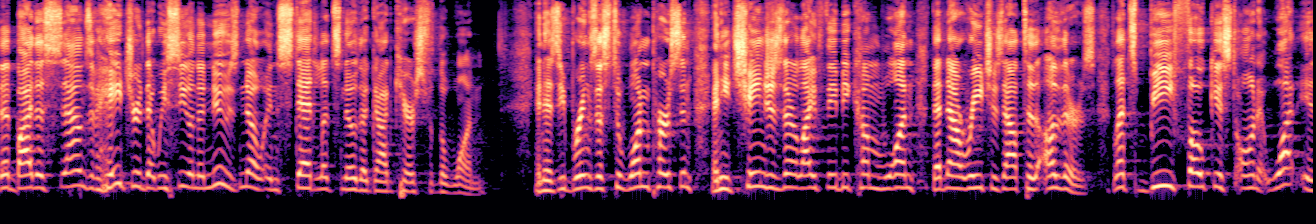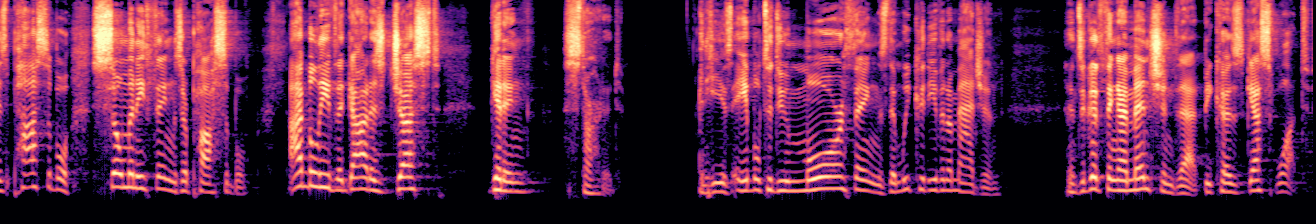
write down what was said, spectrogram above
the, by the sounds of hatred that we see on the news. No, instead, let's know that God cares for the one. And as He brings us to one person and He changes their life, they become one that now reaches out to others. Let's be focused on it. What is possible? So many things are possible. I believe that God is just getting started. And He is able to do more things than we could even imagine and it's a good thing I mentioned that because guess what?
